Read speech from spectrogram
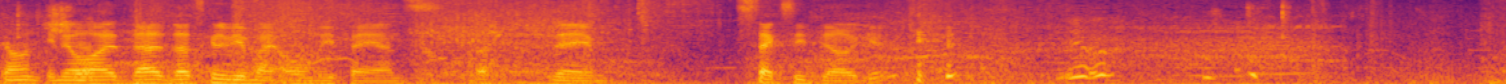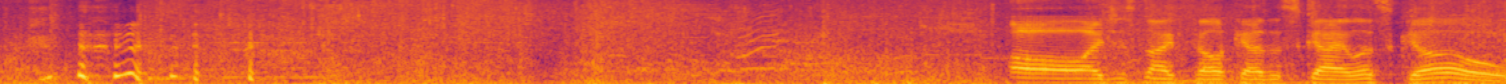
don't You you? know what? That, that's gonna be my OnlyFans name. Sexy Doug. oh, I just knocked Velk out of the sky. Let's go.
